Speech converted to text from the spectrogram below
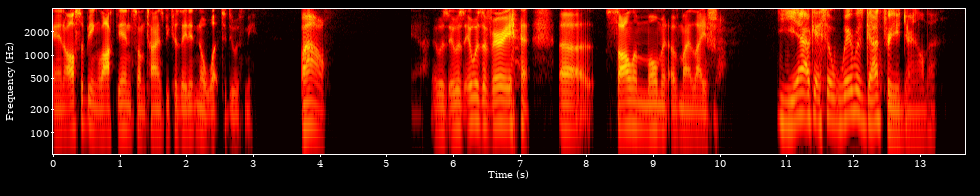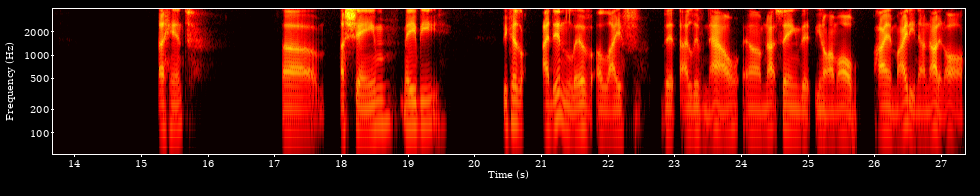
and also being locked in sometimes because they didn't know what to do with me. Wow. It was it was it was a very uh, solemn moment of my life. Yeah. Okay. So where was God for you during all that? a hint, um, a shame, maybe, because I didn't live a life that I live now. I'm um, not saying that you know I'm all high and mighty now, not at all,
